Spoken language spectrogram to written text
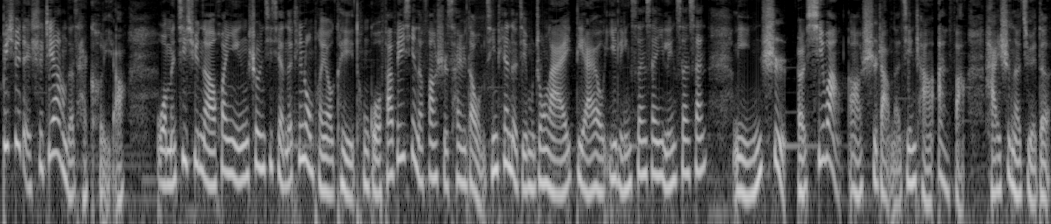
必须得是这样的才可以啊。我们继续呢，欢迎收音机前的听众朋友可以通过发微信的方式参与到我们今天的节目中来，D L 一零三三一零三三。您是呃希望啊市长呢经常暗访，还是呢觉得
